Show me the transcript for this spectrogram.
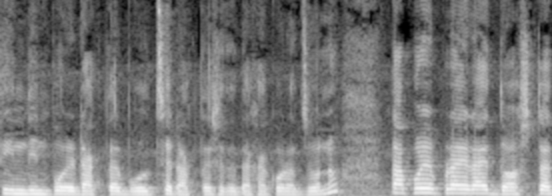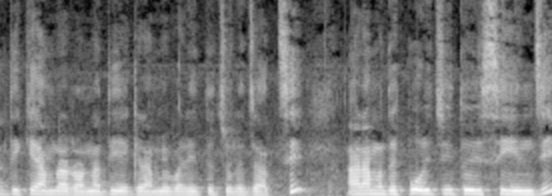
তিন দিন পরে ডাক্তার বলছে ডাক্তারের সাথে দেখা করার জন্য। তারপরে প্রায় রায় দশটার দিকে আমরা রনা দিয়ে গ্রামে বাড়িতে চলে যাচ্ছি। আর আমাদের পরিচিত ওই সিএনজি,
